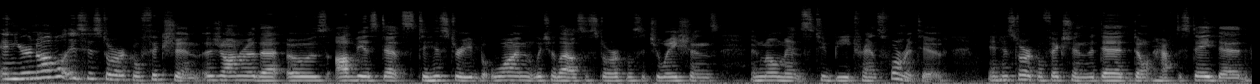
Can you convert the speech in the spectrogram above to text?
And your novel is historical fiction, a genre that owes obvious debts to history, but one which allows historical situations and moments to be transformative. in historical fiction, the dead don't have to stay dead.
